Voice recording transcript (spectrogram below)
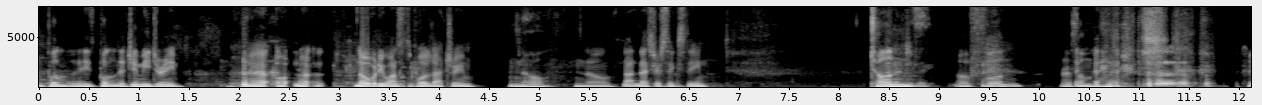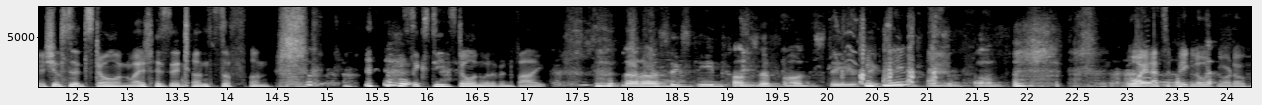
He's pulling, he's pulling a Jimmy Dream. No, oh, no, nobody wants to pull that dream. No, no. Not unless you're 16. Tons Allegedly. of fun or something. I should have said stone. Why did I say tons of fun? 16 stone would have been fine. no, no, 16 tons of fun, Steve. 16 tons of fun. Why? That's a big load, Gordo.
